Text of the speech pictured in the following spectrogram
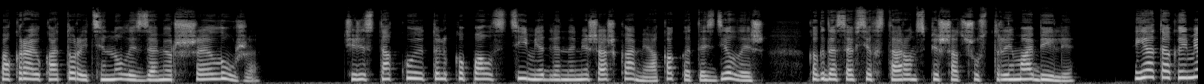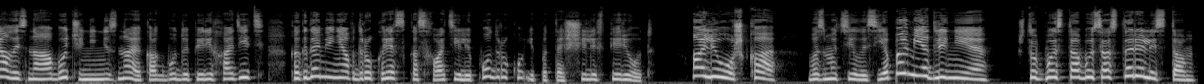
по краю которой тянулась замерзшая лужа. Через такую только ползти медленными шажками, а как это сделаешь, когда со всех сторон спешат шустрые мобили?» Я так и мялась на обочине, не зная, как буду переходить, когда меня вдруг резко схватили под руку и потащили вперед. «Алешка!» — возмутилась я. «Помедленнее! Чтоб мы с тобой состарились там!»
